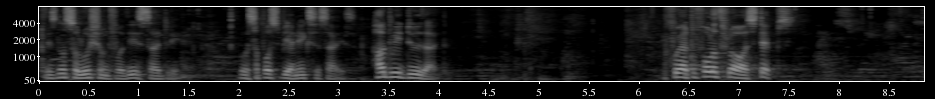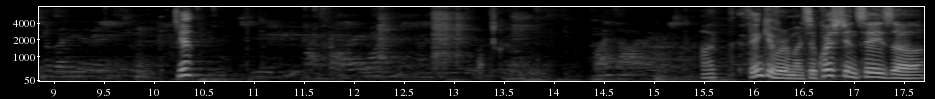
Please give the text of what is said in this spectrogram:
There's no solution for this, sadly. It was supposed to be an exercise. How do we do that? If we are to follow through our steps. Yeah. Uh, thank you very much. The question says, uh,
